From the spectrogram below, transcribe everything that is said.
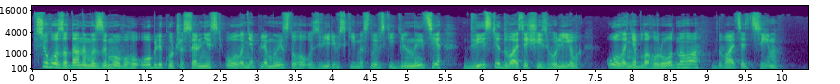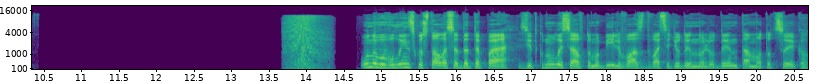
Всього, за даними зимового обліку, чисельність оленя плямистого у Звірівській мисливській дільниці 226 голів, оленя благородного 27. У Нововолинську сталося ДТП. Зіткнулися автомобіль ВАЗ-2101 та мотоцикл.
